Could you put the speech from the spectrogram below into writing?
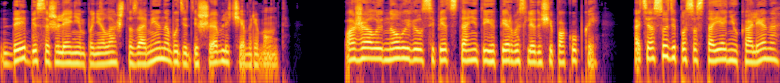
Дебби с сожалением поняла, что замена будет дешевле, чем ремонт. Пожалуй, новый велосипед станет ее первой следующей покупкой, хотя, судя по состоянию колена,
